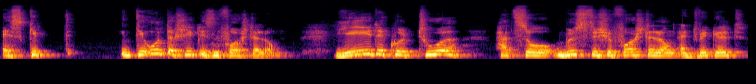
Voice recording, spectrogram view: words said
es gibt die unterschiedlichsten Vorstellungen. Jede Kultur hat so mystische Vorstellungen entwickelt,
